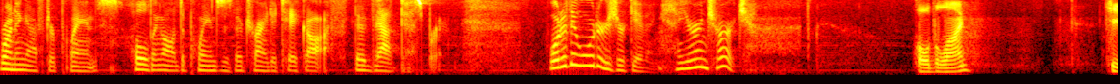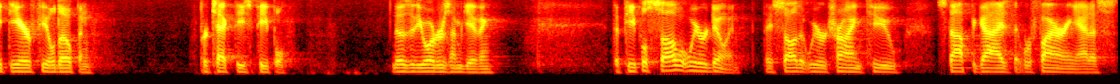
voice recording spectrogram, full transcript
running after planes, holding on to planes as they're trying to take off. They're that desperate. What are the orders you're giving? You're in charge. Hold the line, keep the airfield open, protect these people. Those are the orders I'm giving. The people saw what we were doing. They saw that we were trying to stop the guys that were firing at us,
